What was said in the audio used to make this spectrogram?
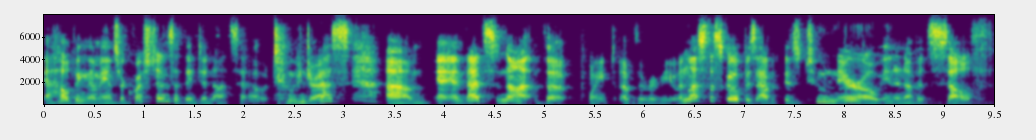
helping them answer questions that they did not set out to address. Um, and, and, that's not the point of the review, unless the scope is, is too narrow in and of itself,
